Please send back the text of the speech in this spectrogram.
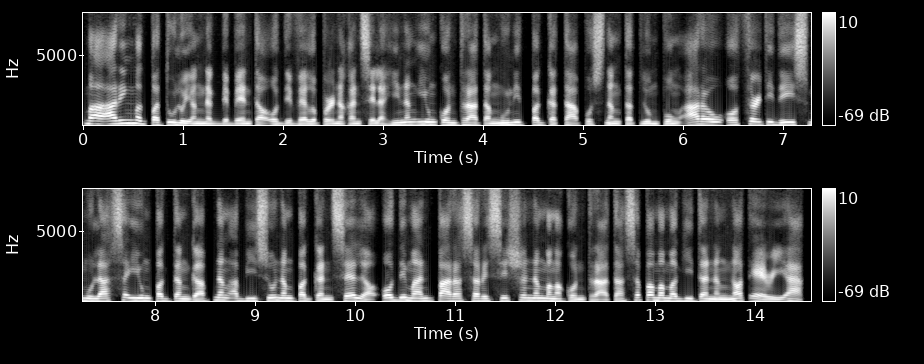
Maaaring magpatuloy ang nagbebenta o developer na kanselahin ang iyong kontrata ngunit pagkatapos ng 30 araw o 30 days mula sa iyong pagtanggap ng abiso ng pagkansela o demand para sa rescission ng mga kontrata sa pamamagitan ng Not Airy Act.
